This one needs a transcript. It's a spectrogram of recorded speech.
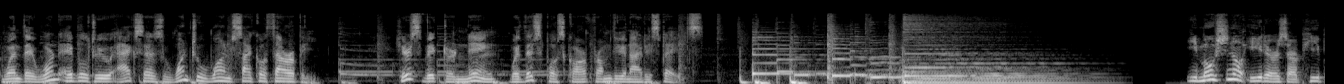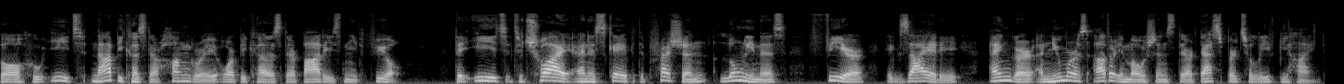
when they weren't able to access one to one psychotherapy. Here's Victor Ning with this postcard from the United States. Emotional eaters are people who eat not because they're hungry or because their bodies need fuel. They eat to try and escape depression, loneliness, fear, anxiety, anger, and numerous other emotions they are desperate to leave behind.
